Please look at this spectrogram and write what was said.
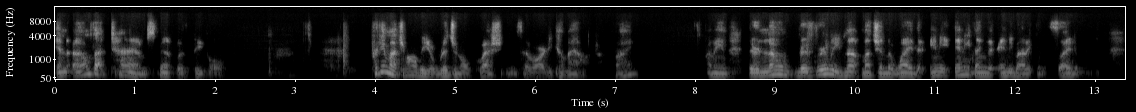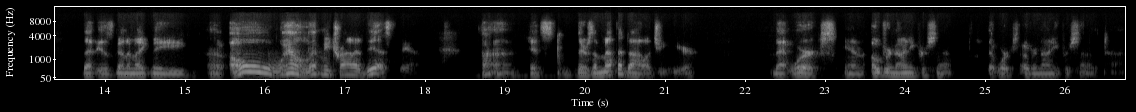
in all that time spent with people, pretty much all the original questions have already come out, right? I mean, there's no, there's really not much in the way that any anything that anybody can say to me that is going to make me, uh, oh well, let me try this then. Uh-uh. It's there's a methodology here that works in over 90%, that works over 90% of the time.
